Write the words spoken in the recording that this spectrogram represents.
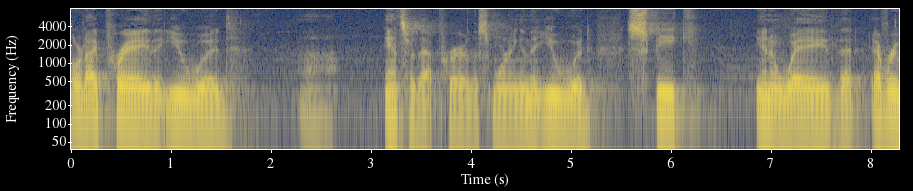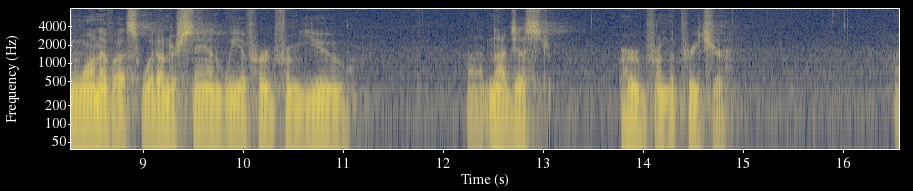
Lord, I pray that you would uh, answer that prayer this morning and that you would speak in a way that every one of us would understand we have heard from you, uh, not just heard from the preacher. Uh,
